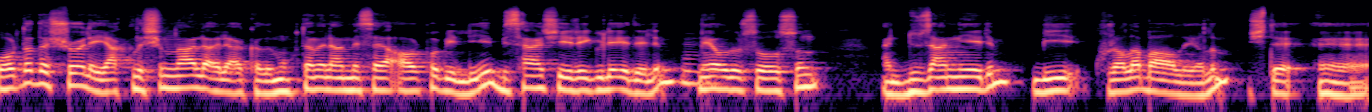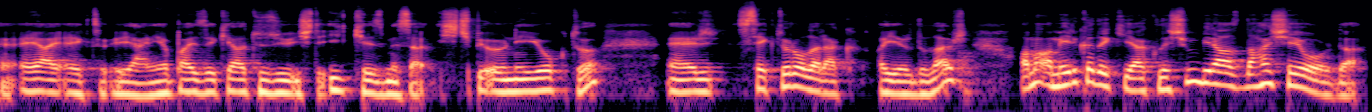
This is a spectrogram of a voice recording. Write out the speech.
Orada da şöyle yaklaşımlarla alakalı muhtemelen mesela Avrupa Birliği biz her şeyi regüle edelim. Ne olursa olsun hani düzenleyelim, bir kurala bağlayalım. İşte e, AI Act yani yapay zeka tüzüğü işte ilk kez mesela hiçbir örneği yoktu. E, sektör olarak ayırdılar. Ama Amerika'daki yaklaşım biraz daha şey orada.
